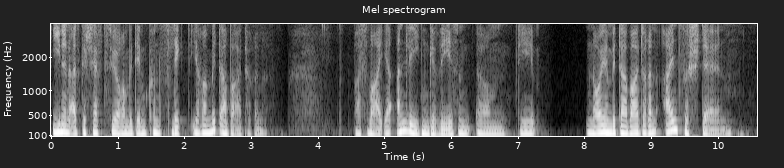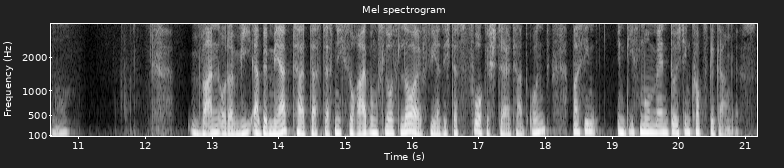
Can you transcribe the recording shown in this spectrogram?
Ihnen als Geschäftsführer mit dem Konflikt Ihrer Mitarbeiterinnen? Was war Ihr Anliegen gewesen, ähm, die neue Mitarbeiterin einzustellen? Wann oder wie er bemerkt hat, dass das nicht so reibungslos läuft, wie er sich das vorgestellt hat und was ihm in diesem Moment durch den Kopf gegangen ist.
